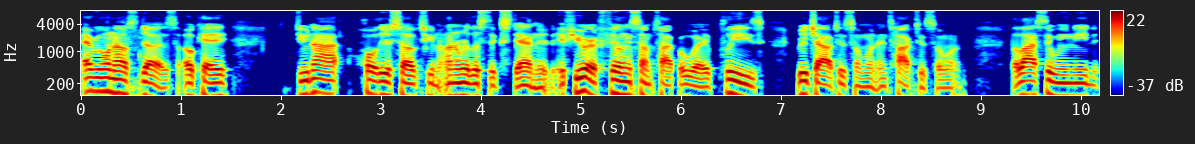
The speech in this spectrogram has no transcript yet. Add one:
everyone else does. Okay. Do not hold yourself to an unrealistic standard. If you are feeling some type of way, please reach out to someone and talk to someone. The last thing we need,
